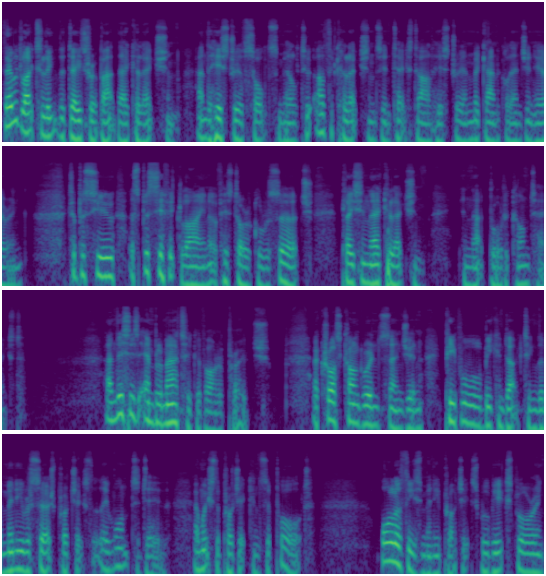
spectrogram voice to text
They would like to link the data about their collection and the history of Salts Mill to other collections in textile history and mechanical engineering, to pursue a specific line of historical research, placing their collection in that broader context. And this is emblematic of our approach. Across Congruence Engine, people will be conducting the mini research projects that they want to do and which the project can support. All of these mini projects will be exploring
